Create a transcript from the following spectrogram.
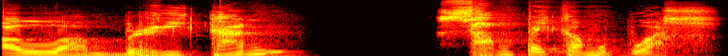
Allah berikan sampai kamu puas.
